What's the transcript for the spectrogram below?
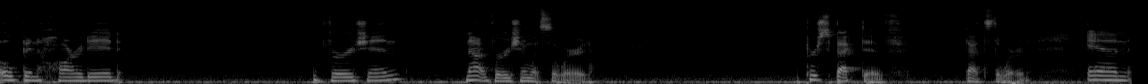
open-hearted version. Not version what's the word? Perspective. That's the word. And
